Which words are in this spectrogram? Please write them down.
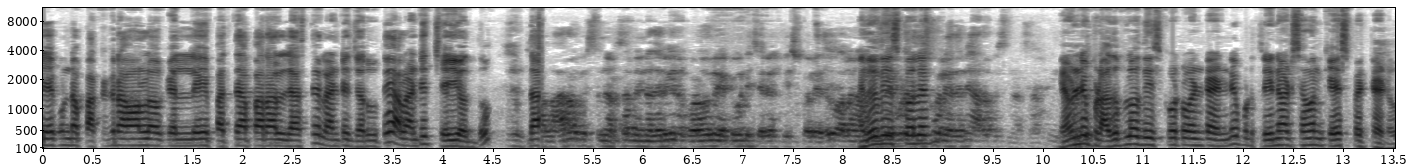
చేయకుండా పక్క గ్రామంలోకి వెళ్ళి పత్యాపారాలు చేస్తే ఇలాంటివి జరుగుతాయి అలాంటివి చేయొద్దు. ఎందుకు తీసుకోలేదు? ఏమండి ఇప్పుడు అదుపులో తీసుకోవటం అంటే అండి ఇప్పుడు త్రీ నాట్ సెవెన్ కేసు పెట్టాడు.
